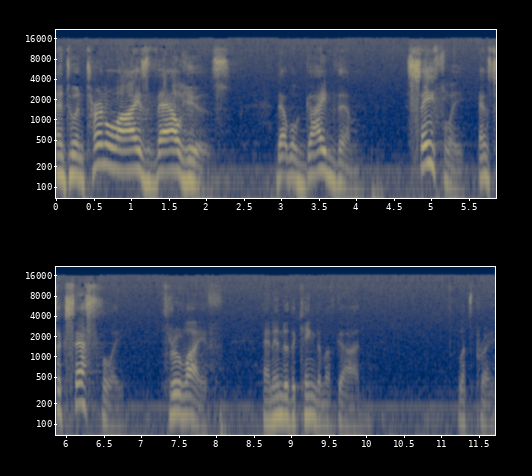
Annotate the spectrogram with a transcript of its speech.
and to internalize values that will guide them safely and successfully through life and into the kingdom of God. Let's pray.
